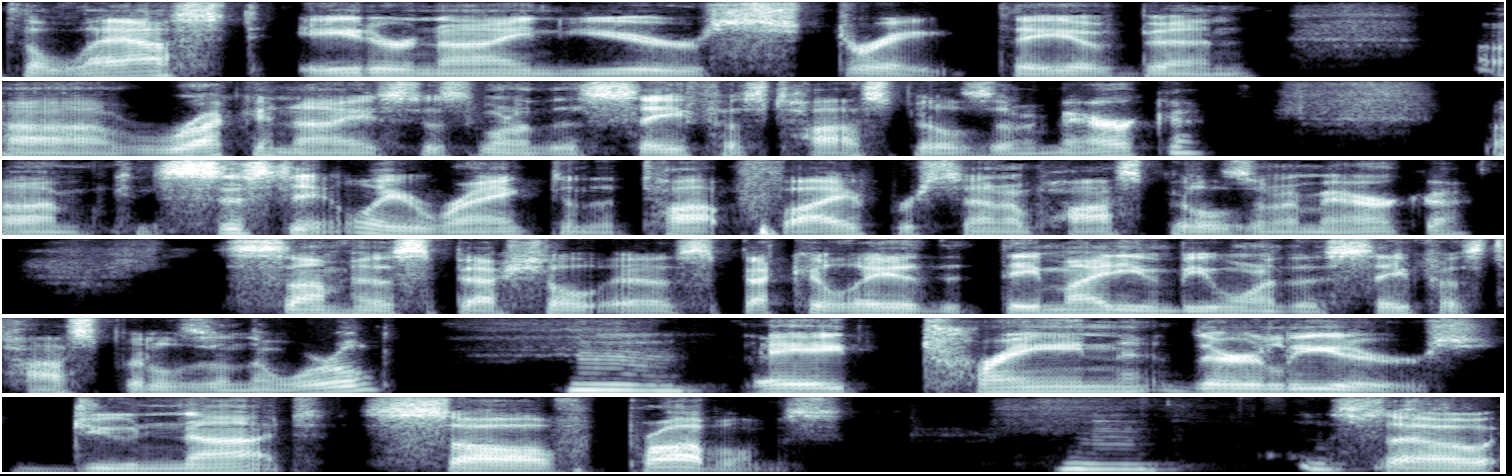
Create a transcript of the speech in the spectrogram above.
the last eight or nine years straight, they have been uh, recognized as one of the safest hospitals in America, um, consistently ranked in the top five percent of hospitals in America. Some have special uh, speculated that they might even be one of the safest hospitals in the world. Hmm. They train their leaders. Do not solve problems. Hmm. So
